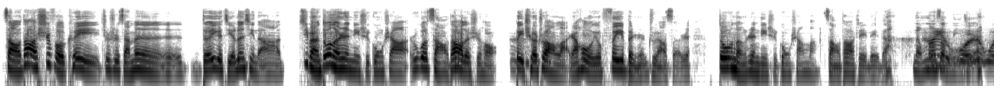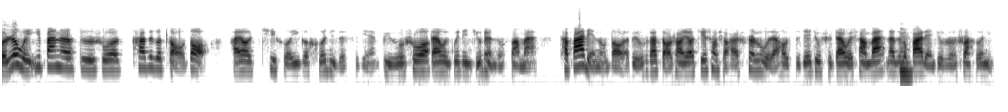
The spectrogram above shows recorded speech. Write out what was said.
早到是否可以就是咱们呃得一个结论性的啊，基本上都能认定是工伤。如果早到的时候嗯被车撞了，然后我又非本人主要责任，都能认定是工伤吗？早到这一类的能不能这么理我解？我我认为一般呢，就是说他这个早到还要契合一个合理的时间，比如说单位规定九点钟上班。他八点钟到了，比如说他早上要接送小孩顺路，然后直接就去单位上班，那这个嗯八点就能算合理。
